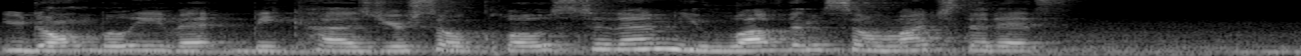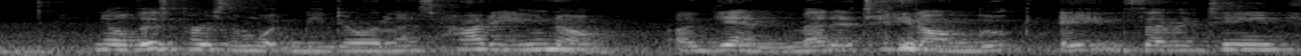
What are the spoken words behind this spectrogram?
you don't believe it because you're so close to them, you love them so much that it's no, this person wouldn't be doing this. How do you know? Again, meditate on Luke 8 and 17,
